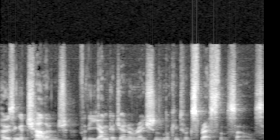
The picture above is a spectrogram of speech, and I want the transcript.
posing a challenge for the younger generation looking to express themselves.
